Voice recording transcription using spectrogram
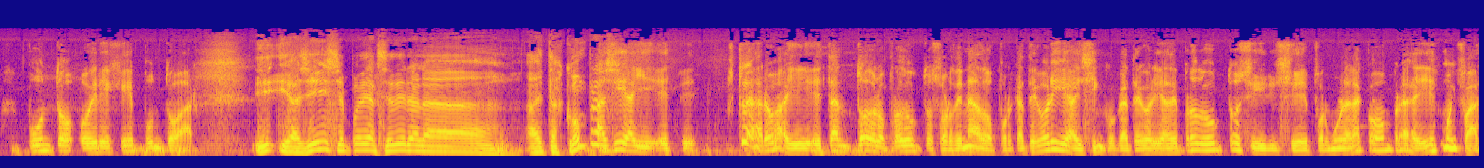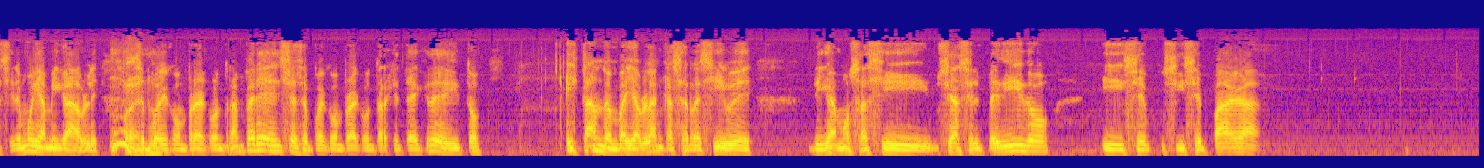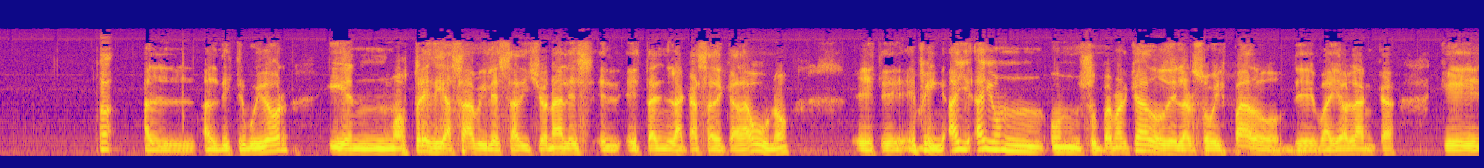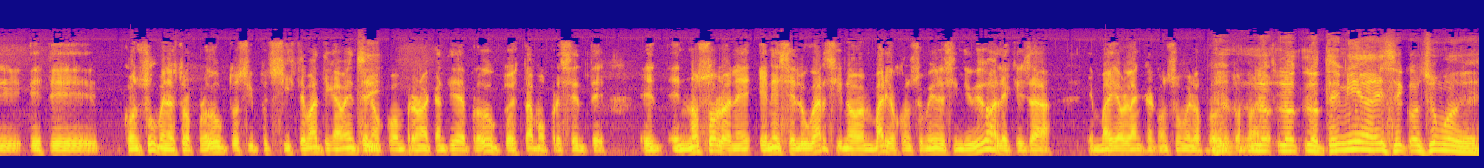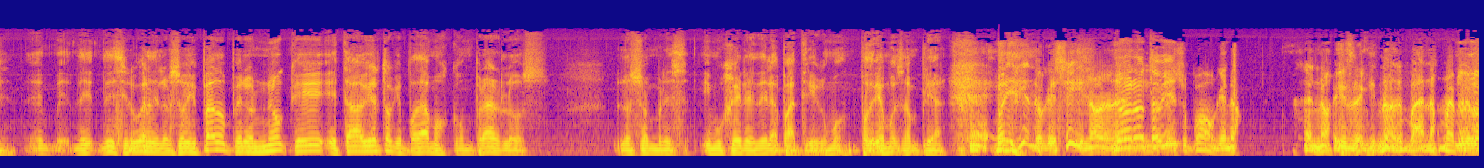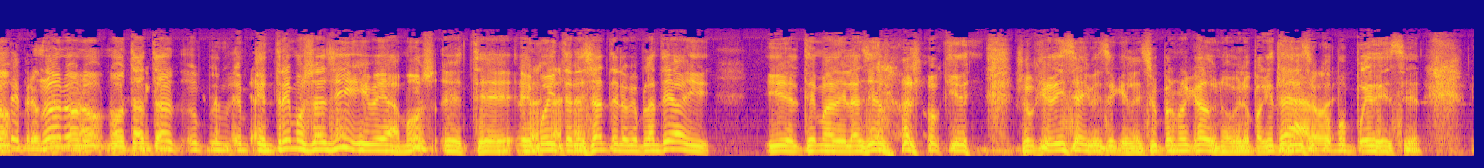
¿Y, ¿Y, allí se puede acceder a, la, a estas compras? Allí hay, este, claro, ahí están todos los productos ordenados por categoría, hay cinco categorías de productos y se formula la compra y es muy fácil, es muy amigable. Bueno. Se puede comprar con transferencia, se puede comprar con tarjeta de crédito. Estando en Bahía Blanca se recibe digamos así, se hace el pedido y se, si se paga al, al, distribuidor y en unos tres días hábiles adicionales el, está en la casa de cada uno. Este, en fin, hay, hay un, un supermercado del arzobispado de Bahía Blanca que este, consume nuestros productos y pues, sistemáticamente sí. nos compra una cantidad de productos. Estamos presentes en, en, no solo en, en, ese lugar, sino en varios consumidores individuales que ya en Bahía Blanca consumen los productos lo, nuestros. Lo, lo, tenía ese consumo de, de, de, ese lugar del arzobispado, pero no que estaba abierto a que podamos comprar los, los hombres y mujeres de la patria, como podríamos ampliar. Entiendo que sí, no, no, no, está bien. Supongo que no. No, no, no, me pregunté, no, pero... No, no, no, no, está, está, entremos allí y veamos. Este, es muy interesante lo que plantea y, y el tema de la yerba, lo que, lo que dice, hay veces que en el supermercado uno ve los paquetes claro, dice, ¿cómo puede ser?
